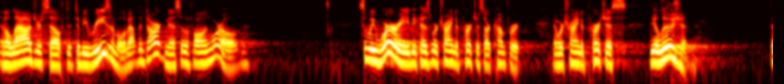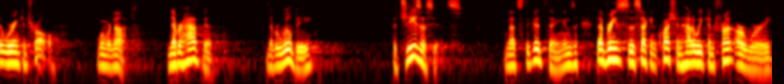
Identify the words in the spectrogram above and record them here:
and allowed yourself to, to be reasonable about the darkness of a fallen world. So we worry because we're trying to purchase our comfort and we're trying to purchase the illusion that we're in control when we're not. Never have been, never will be, but Jesus is. And that's the good thing. And that brings us to the second question how do we confront our worry?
